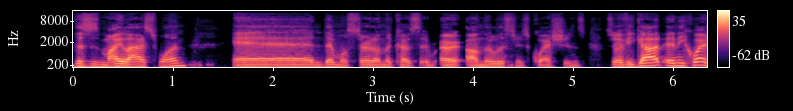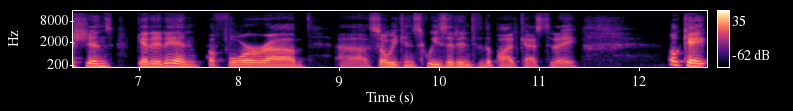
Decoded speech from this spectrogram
this is my last one, and then we'll start on the custom or on the listeners' questions. So if you got any questions, get it in before um, uh, so we can squeeze it into the podcast today. Okay,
